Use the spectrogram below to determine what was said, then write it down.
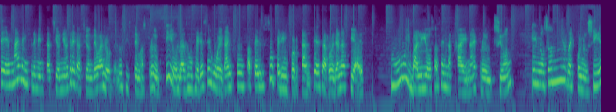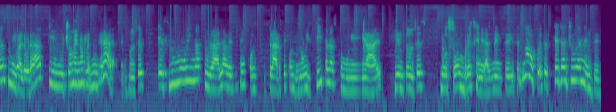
tema de la implementación y agregación de valor de los sistemas productivos. Las mujeres se juegan un papel súper importante, desarrollan actividades muy valiosas en la cadena de producción que no son ni reconocidas ni valoradas y mucho menos remuneradas. Entonces es muy natural a veces encontrarse cuando uno visita las comunidades y entonces los hombres generalmente dicen, no, pues es que ella ayuda en el de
